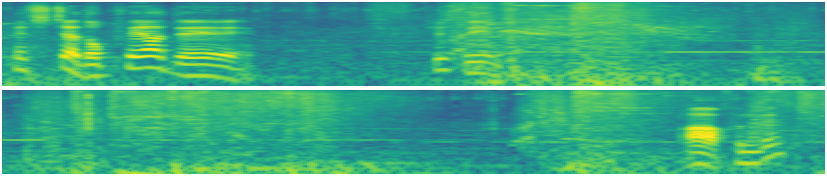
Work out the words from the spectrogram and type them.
그냥 진짜 nerf 해야 돼. 필수임 아? 아픈데?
